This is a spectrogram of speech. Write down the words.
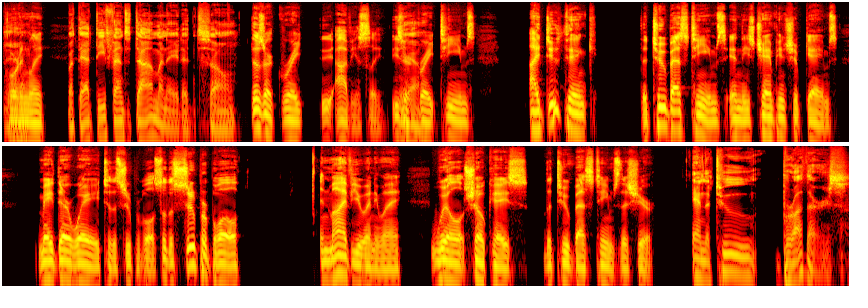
accordingly. but that defense dominated, so Those are great, obviously. These are great teams. I do think the two best teams in these championship games made their way to the Super Bowl. So the Super Bowl, in my view anyway, will showcase the two best teams this year. And the two brothers.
